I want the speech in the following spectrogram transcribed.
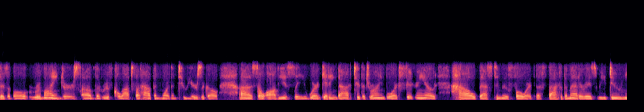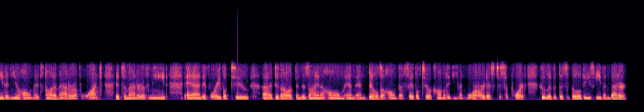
visible reminders of the roof collapse that happened more than two years ago. Uh, so obviously, we're getting back to the drawing board, figuring out how best to move forward. The fact of the matter is, we do need a new home. It's not a matter of want; it's a matter of need. And if we're able to uh, develop and design a home and, and build a home that's able to accommodate even more artists to support who live with disabilities, even better.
